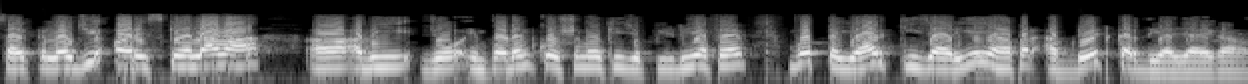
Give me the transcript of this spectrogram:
psychology और इसके अलावा अभी जो इंपॉर्टेंट क्वेश्चनों की जो पीडीएफ है, वो तैयार की जा रही है, यहाँ पर अपडेट कर दिया जाएगा।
